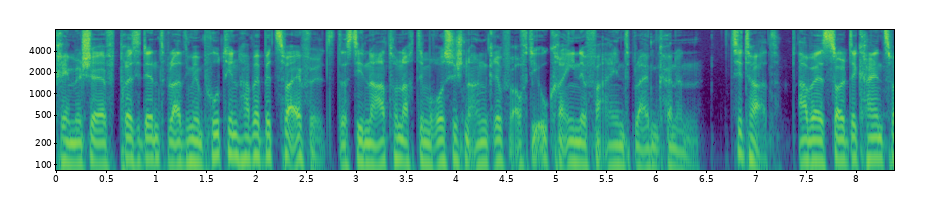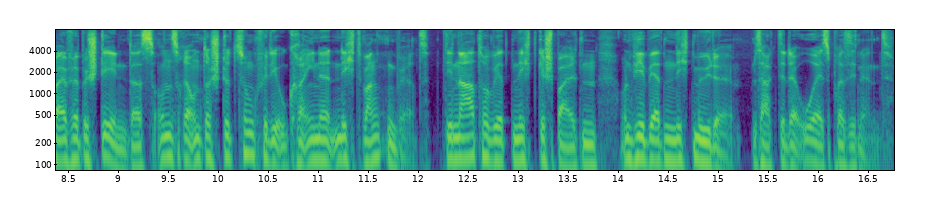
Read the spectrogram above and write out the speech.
Kreml-Chef Präsident Wladimir Putin habe bezweifelt, dass die NATO nach dem russischen Angriff auf die Ukraine vereint bleiben können. Zitat. Aber es sollte kein Zweifel bestehen, dass unsere Unterstützung für die Ukraine nicht wanken wird. Die NATO wird nicht gespalten und wir werden nicht müde, sagte der US-Präsident.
